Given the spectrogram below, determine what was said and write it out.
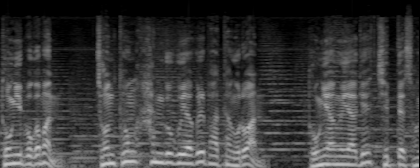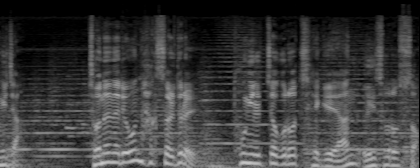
동의보감은 전통 한국의학을 바탕으로 한 동양의학의 집대성이자 전해 내려온 학설들을 통일적으로 체계한 의소로서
